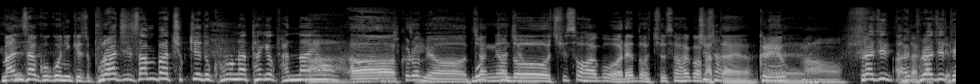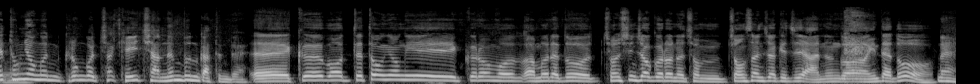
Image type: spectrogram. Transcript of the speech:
만사 고고님께서 브라질 삼바 축제도 코로나 타격 받나요? 아 그러면 못 작년도 취소하고 올해도 취소할 것 취소. 같아요. 그래요? 네. 어, 브라질 아, 안타깝게도. 브라질 대통령은 그런 거 차- 개의치 않는 분 같은데. 에, 그, 뭐, 대통령이, 그런, 뭐, 아무래도 정신적으로는 좀 정상적이지 않은 거인데도, 네.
